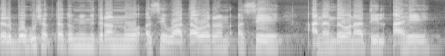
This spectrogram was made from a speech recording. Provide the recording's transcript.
तर बघू शकता तुम्ही मित्रांनो असे वातावरण असे आनंदवनातील आहे.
